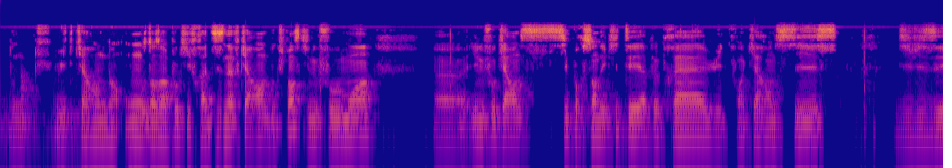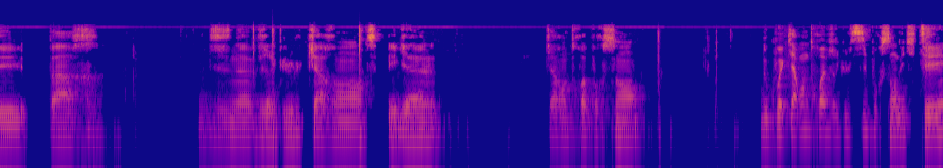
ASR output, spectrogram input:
Euh, Donc 8,40 dans 11 dans un pot qui fera 19,40. Donc je pense qu'il nous faut au moins, euh, il nous faut 46% d'équité à peu près. 8,46 divisé par 19,40 égale 43%. Donc ouais, 43,6% d'équité.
